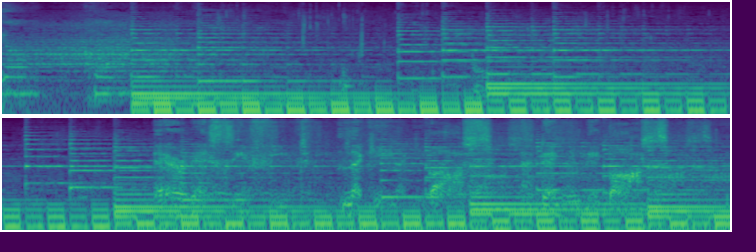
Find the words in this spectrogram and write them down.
with. Ernest Feet, Lucky Boss, and Angry Boss.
